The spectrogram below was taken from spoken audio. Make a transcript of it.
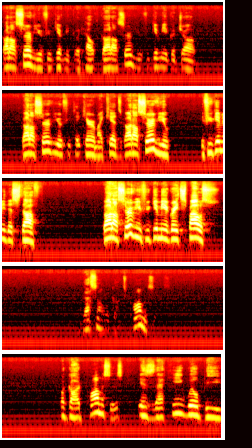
God, I'll serve you if you give me good health. God, I'll serve you if you give me a good job. God, I'll serve you if you take care of my kids. God, I'll serve you if you give me this stuff. God, I'll serve you if you give me a great spouse. That's not what God's promises. What God promises is that He will be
